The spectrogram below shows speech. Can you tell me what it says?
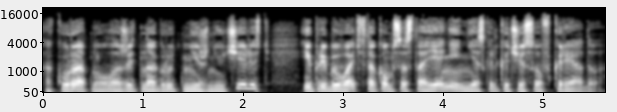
аккуратно уложить на грудь нижнюю челюсть и пребывать в таком состоянии несколько часов кряду.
